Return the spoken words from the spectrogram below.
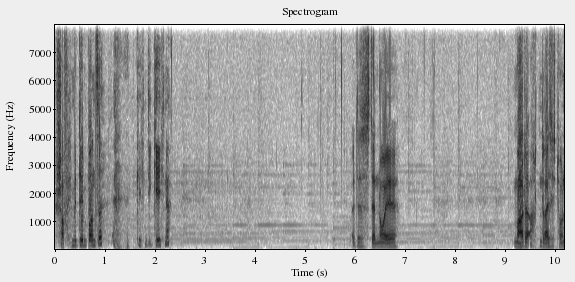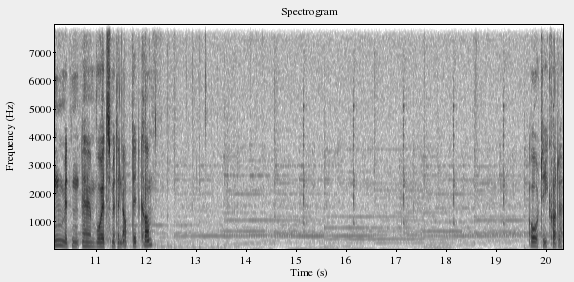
schaffe ich mit dem Bonzer gegen die Gegner. Weil das ist der neue Marder 38 Tonnen, mit, ähm, wo jetzt mit dem Update kam. Oh, die Karte.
